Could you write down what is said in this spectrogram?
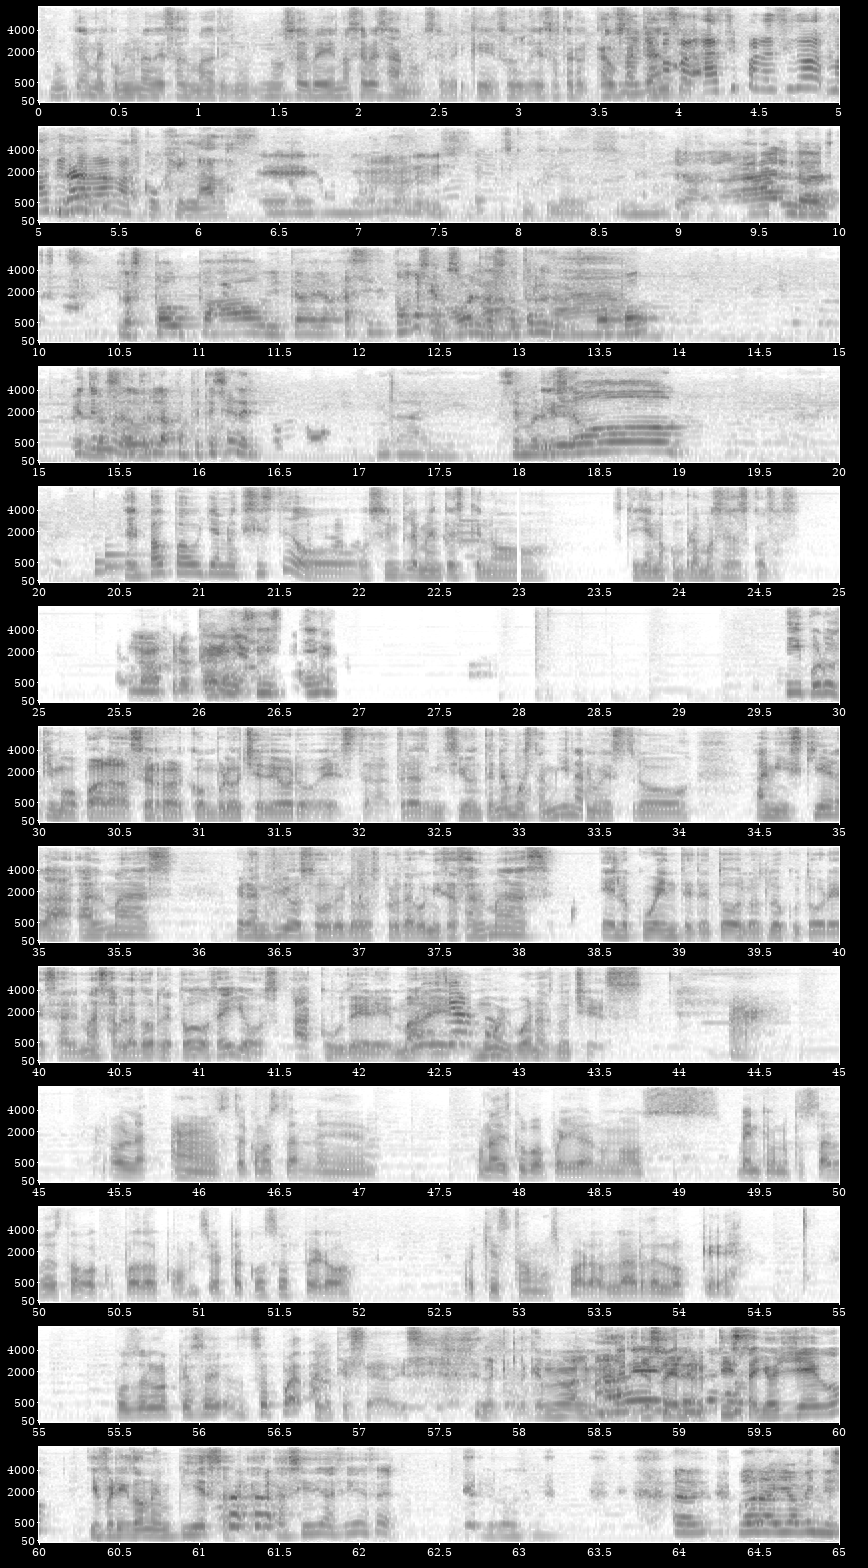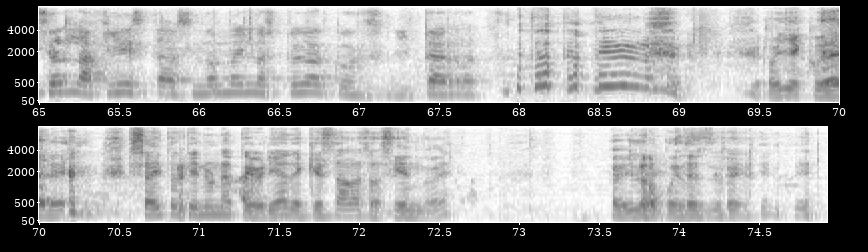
Nunca me comí una de esas madres. No, no se ve, no se ve sano. Se ve que eso, eso te causa No, yo cáncer. así parecido, más bien eran las congeladas. Eh, no, no lo he visto. Las congeladas. Ah, los, los Pau Pau y tal. Así, ¿Cómo se llamaban los otros de los Pau. Pau? Yo tengo Los otros, la competencia del Pau Pau. Eh, se me Ese- olvidó. ¿El Pau Pau ya no existe o, o simplemente es que no es que ya no compramos esas cosas? No, creo que No ya existe. Y por último, para cerrar con broche de oro esta transmisión, tenemos también a nuestro, a mi izquierda, al más grandioso de los protagonistas, al más elocuente de todos los locutores, al más hablador de todos ellos, Akudere Mae. Muy buenas noches. Hola, este, ¿cómo están? Eh, una disculpa por llegar unos 20 minutos tarde, estaba ocupado con cierta cosa, pero aquí estamos para hablar de lo que, pues de lo que se, se pueda. De lo que sea, dice. De lo que, lo que me vale madre. Yo soy el artista, yo llego y Frigdo no empieza. Así, así es él. Yo lo- Ahora ya va a iniciar la fiesta, si no me los pega con su guitarra. Oye, Kudere, Saito tiene una teoría de qué estabas haciendo, ¿eh? Ahí lo puedes ver en el,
